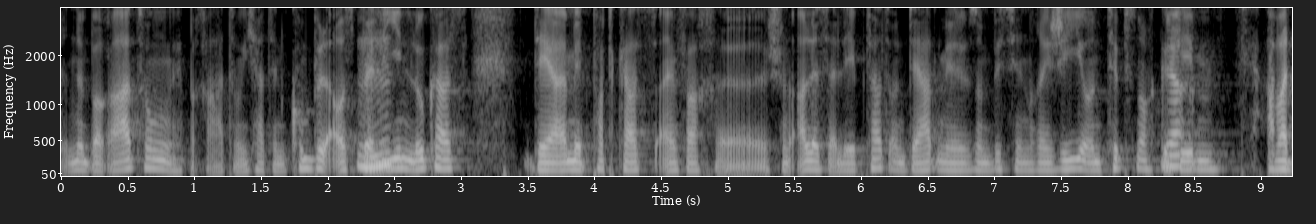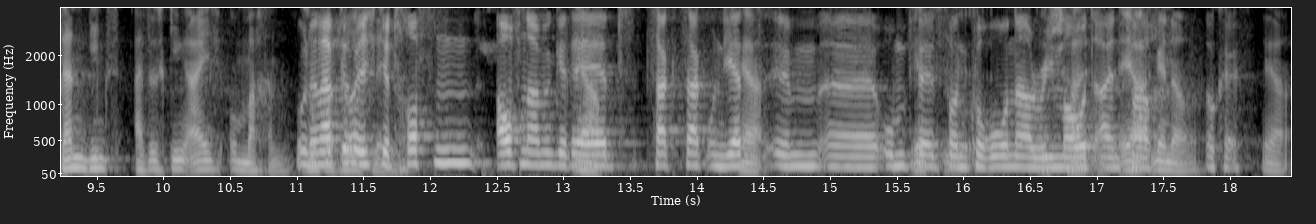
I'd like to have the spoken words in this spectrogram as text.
eine Beratung, Beratung, ich hatte einen Kumpel aus mhm. Berlin, Lukas, der mit Podcasts einfach äh, schon alles erlebt hat und der hat mir so ein bisschen Regie und Tipps noch gegeben. Ja. Aber dann ging es, also es ging eigentlich um Machen. Und dann habt ihr euch getroffen, Aufnahmegerät, ja. zack, zack und jetzt ja. im äh, Umfeld jetzt, von Corona, Remote einfach. Ja, genau. Okay. Ja.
